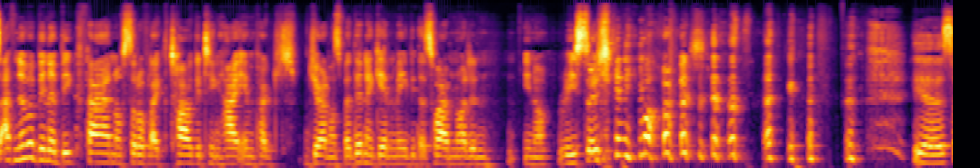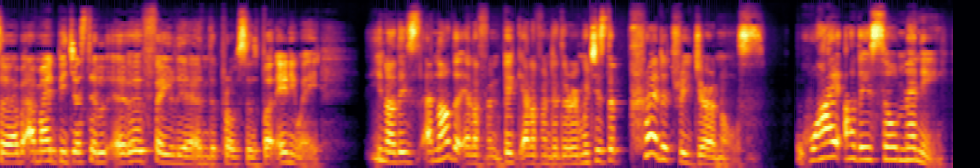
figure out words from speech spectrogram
So I've never been a big fan of sort of like targeting high impact journals, but then again, maybe that's why I'm not in, you know, research anymore. yeah, so I, might be just a, a failure in the process. But anyway, you know, there's another elephant, big elephant in the room, which is the predatory journals. Why are there so many?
